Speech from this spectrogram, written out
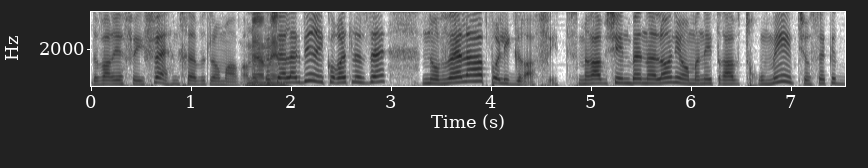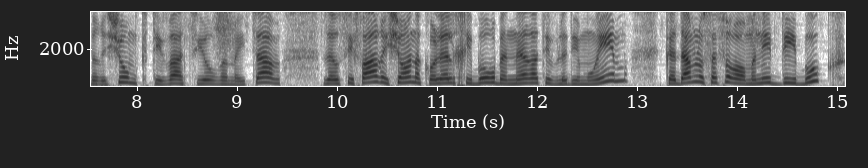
דבר יפהפה, אני חייבת לומר. אבל מהמם. קשה להגדיר, היא קוראת לזה נובלה פוליגרפית. מירב שין בן אלון היא אומנית רב-תחומית, שעוסקת ברישום, כתיבה, ציור ומיצב. זהו ספרה הראשון הכולל חיבור בין נרטיב לדימויים. קדם לו ספר האומנית די-בוק,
